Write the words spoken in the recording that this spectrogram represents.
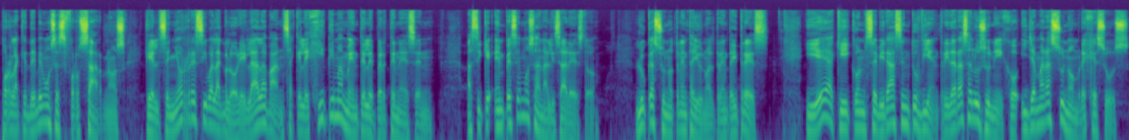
por la que debemos esforzarnos, que el Señor reciba la gloria y la alabanza que legítimamente le pertenecen. Así que empecemos a analizar esto. Lucas 1:31 al 33. Y he aquí concebirás en tu vientre y darás a luz un hijo y llamarás su nombre Jesús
